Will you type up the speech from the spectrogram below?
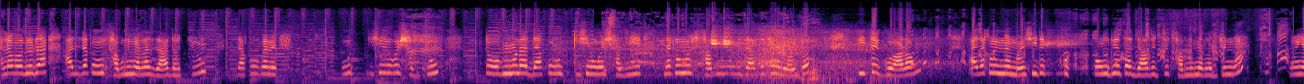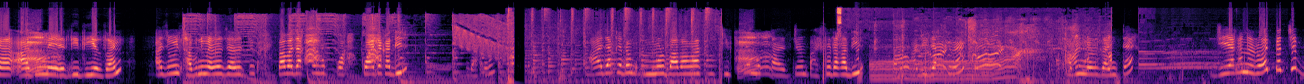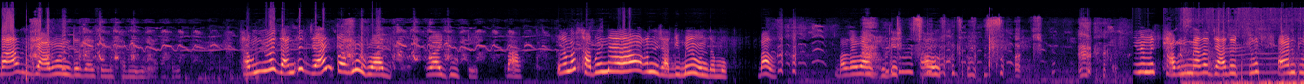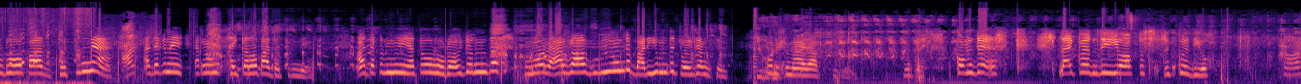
Hello বন্ধুরা আজ দেখো আমি শ্রাবণী মেলা রাত ধরছি দেখো ওখানে কিসের করে সাজু তো তোমরা দেখো কিসের করে সাজিয়ে দেখো আমার শ্রাবণী মেলা যা হচ্ছে রইল কিতে গরম। আর দেখো না মাসিতে কংক্রিয়তা রাত হচ্ছে শ্রাবণী মেলার জন্য। আমি আজ মেয়েদি দিয়ে যান আজ আমি শ্রাবণী মেলা রাত হচ্ছে বাবা দেখো কয় টাকা দিন? দেখো। আর দেখে দাম মোর বাবা মা কি জন্য পাঁচশো টাকা দিন। আজি দেখছে না আপনি মেরে জানতে যে এখানে রোদ পাচ্ছে বাপ যার মনটা যাইছে না সামনে সামনে জানতে যান তখন রদ রদ উঠে। বাপ আমার সামনে ওখানে যা দিবে না মনটা মুখ। বাপ বাবা বাবা শ্রাবণী মেলা যা ধরছু এখন টোটো পা ধরছু না। আর? দেখেন এখন সাইকেলও পা ধরছু না। আর দেখেন আমি এত মোর রাগ রাগ মধ্যে বাড়ির মধ্যে চলে যাচ্ছেন কোন সময় রাখছি। কমতে লাইক করে দিও একটা সাবস্ক্রাইব করে দিও। হ্যাঁ।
